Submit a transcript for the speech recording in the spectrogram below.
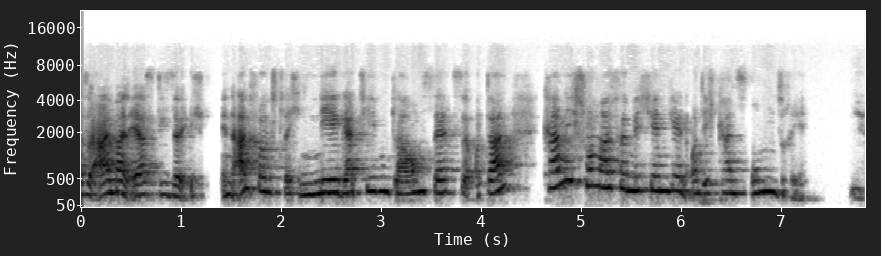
also einmal erst diese in Anführungsstrichen negativen Glaubenssätze und dann kann ich schon mal für mich hingehen und ich kann es umdrehen. Ja.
